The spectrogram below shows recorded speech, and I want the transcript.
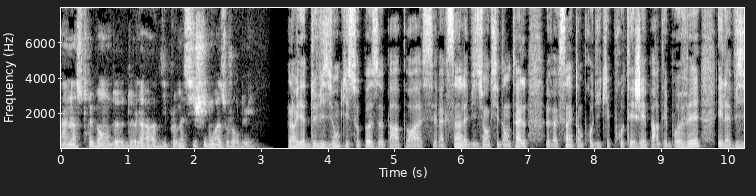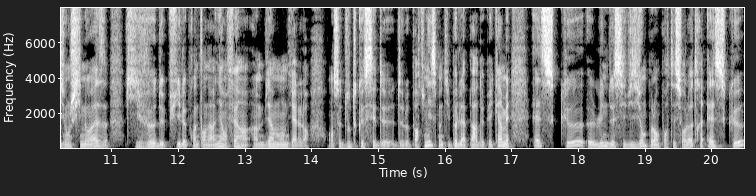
un instrument de, de la diplomatie chinoise aujourd'hui. Alors il y a deux visions qui s'opposent par rapport à ces vaccins. La vision occidentale, le vaccin est un produit qui est protégé par des brevets, et la vision chinoise qui veut depuis le printemps dernier en faire un, bien mondial. Alors on se doute que c'est de, de l'opportunisme un petit peu de la part de Pékin, mais est-ce que euh, l'une de ces visions peut l'emporter sur l'autre? Est-ce que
